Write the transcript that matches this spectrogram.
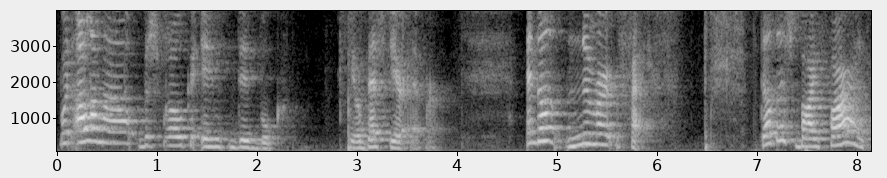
Wordt allemaal besproken in dit boek. Your best year ever. En dan nummer 5. Dat is by far het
